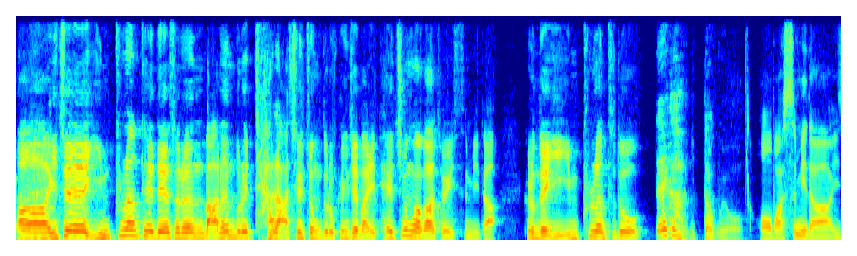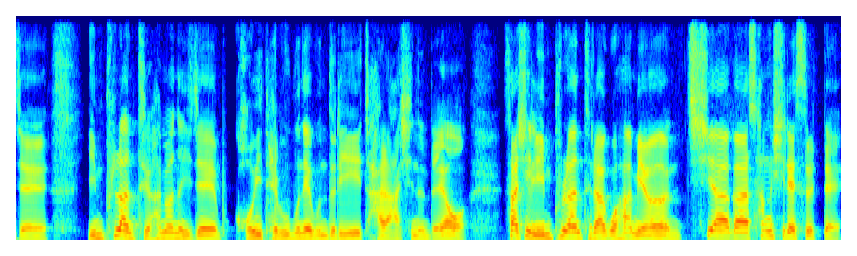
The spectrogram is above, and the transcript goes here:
아, 이제 임플란트에 대해서는 많은 분이 잘 아실 정도로 굉장히 많이 대중화가 되어 있습니다. 그런데 이 임플란트도 때가 있다고요. 어, 맞습니다. 이제 임플란트 하면은 이제 거의 대부분의 분들이 잘 아시는데요. 사실 임플란트라고 하면 치아가 상실했을 때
